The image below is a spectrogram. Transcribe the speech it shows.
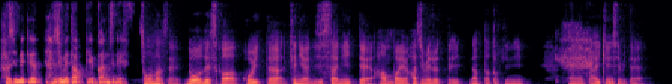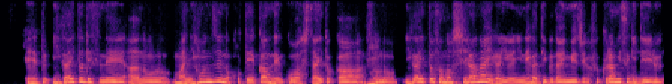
始めて、始めたっていう感じです。そうなんですね。どうですか？こういったケニアに実際に行って販売を始めるってなった時に、えー体験してみて。えっと、意外とですね、あの、まあ、日本人の固定観念壊したいとか、うんその、意外とその知らないがゆえにネガティブなイメージが膨らみすぎている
